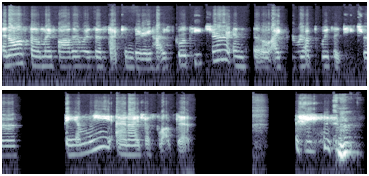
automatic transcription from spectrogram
And also, my father was a secondary high school teacher, and so I grew up with a teacher family, and I just loved it.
